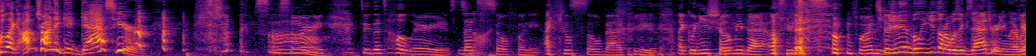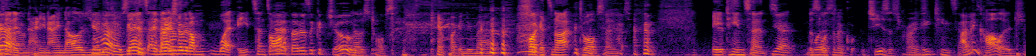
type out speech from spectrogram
I'm like, I'm trying to get gas here. I'm so sorry, oh. dude. That's hilarious. that's not. so funny. I feel so bad for you. like when you showed me that, I was like, "That's so funny." Because you didn't believe, you thought I was exaggerating whenever I said Yeah. it ninety nine dollars and eighty two cents, and then I showed it on what eight cents yeah, I thought it was like a joke. no, it's twelve cents. Can't fucking do math. Fuck, it's not twelve cents. Eighteen cents. Yeah, what? less than a qu- Jesus Christ. 18 cents. I'm in college.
